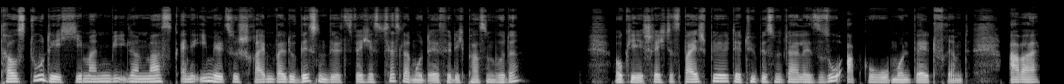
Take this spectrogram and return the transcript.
traust du dich, jemanden wie Elon Musk eine E-Mail zu schreiben, weil du wissen willst, welches Tesla-Modell für dich passen würde? Okay, schlechtes Beispiel. Der Typ ist mittlerweile so abgehoben und weltfremd. Aber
